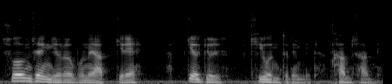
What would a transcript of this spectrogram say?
수험생 여러분의 앞길에 합격을 기원 드립니다. 감사합니다.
